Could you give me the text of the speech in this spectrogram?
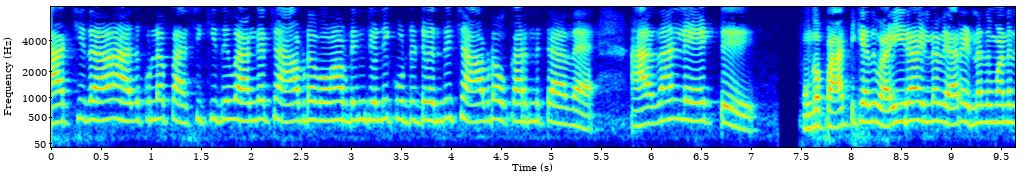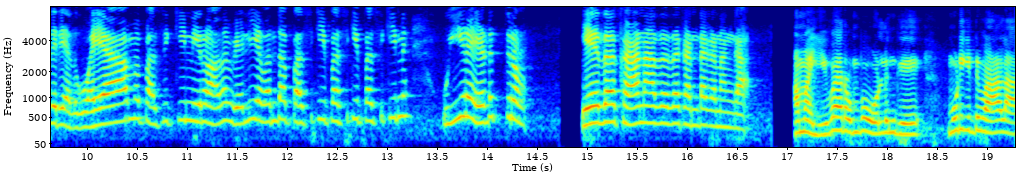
ஆச்சிதான் அதுக்குள்ள பசிக்குது வாங்க சாப்பிடுவோம் அப்படின்னு சொல்லி கூட்டிட்டு வந்து சாப்பிட உட்கார்ந்துட்டாவ. அதான் லேட்டு. உங்க பாட்டிக்கு அது வயிறா இல்ல வேற என்னதுமான தெரியாது. ஒயாம பசிக்கு நீரும் அதான் வெளியே வந்தா பசிக்கி பசிக்கி பசிக்கின்னு உயிரை எடுத்துரும். ஏதோ காணாததை கண்ட கணங்க ஆமாம் இவ ரொம்ப ஒழுங்கு. மூடிக்கிட்டு வாளா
